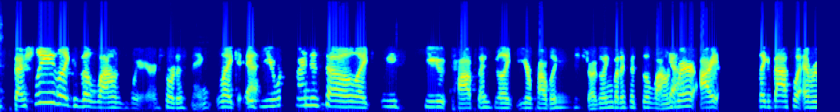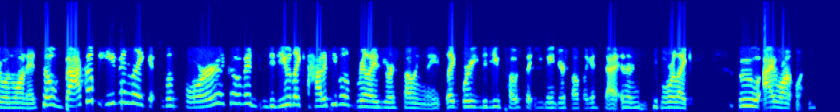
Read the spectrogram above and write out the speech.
especially like the loungewear sort of thing. Like Yeah. if you were trying to sell like these cute tops, I feel like you're probably struggling. But if it's the loungewear, I like that's what everyone wanted. So back up even like before COVID, did you like how did people realize you were selling these? Like were you, did you post that you made yourself like a set and then people were like, Ooh, I want one.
